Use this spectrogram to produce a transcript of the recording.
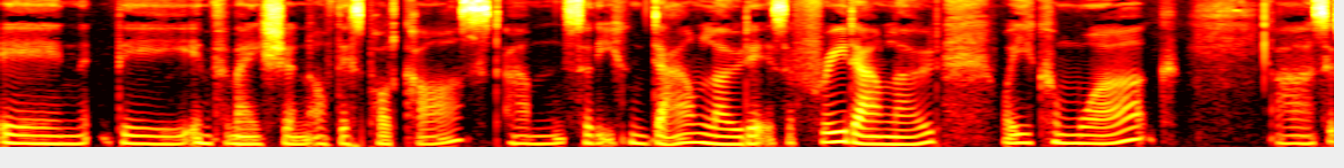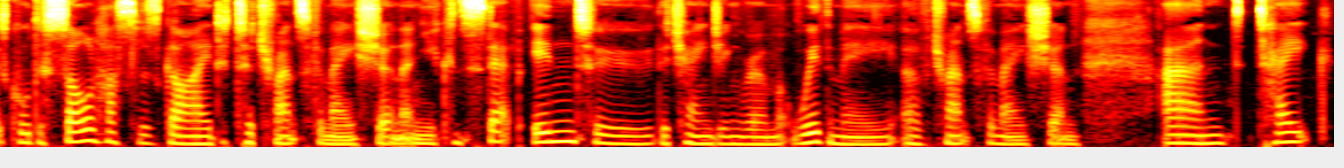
in the information of this podcast um, so that you can download it. It's a free download where you can work. Uh, so it's called the Soul Hustler's Guide to Transformation, and you can step into the changing room with me of transformation and take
